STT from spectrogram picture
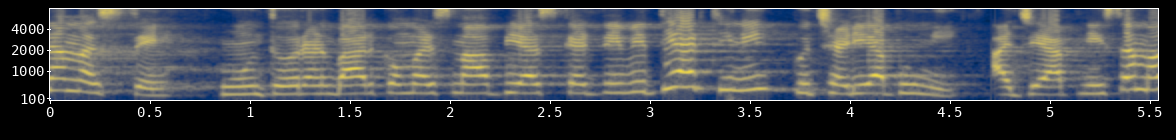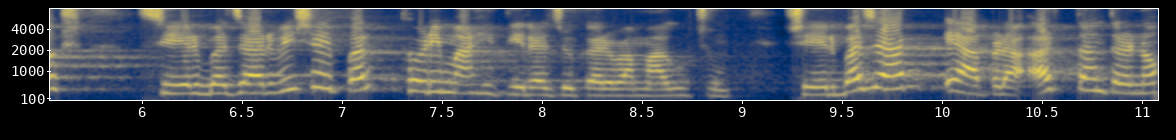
નમસ્તે. હું ધોરણ બાર કોમર્સમાં અભ્યાસ કરતી વિદ્યાર્થીની કુછડિયા ભૂમિ. આજે આપની સમક્ષ શેર બજાર વિષય પર થોડી માહિતી રજૂ કરવા માંગુ છું. શેર બજાર એ આપણા અર્થતંત્રનો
